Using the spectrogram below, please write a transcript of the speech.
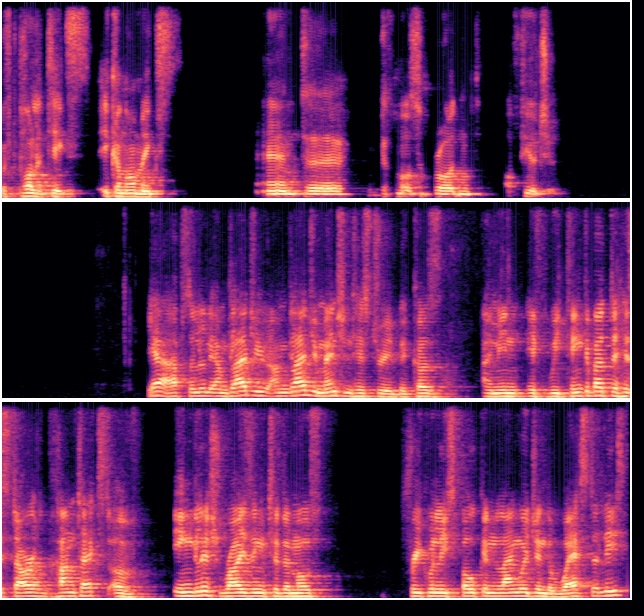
with politics, economics, and uh, most important, future. Yeah, absolutely. I'm glad you. I'm glad you mentioned history because I mean, if we think about the historical context of English rising to the most frequently spoken language in the West, at least,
